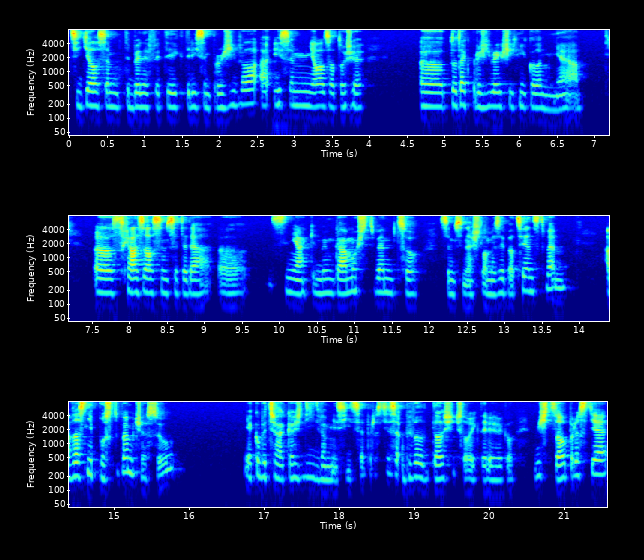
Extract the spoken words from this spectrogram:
cítila jsem ty benefity, které jsem prožívala a i jsem měla za to, že uh, to tak prožívají všichni kolem mě a uh, scházela jsem se teda uh, s nějakým mým kámošstvem, co jsem si našla mezi pacientstvem a vlastně postupem času jako by třeba každý dva měsíce prostě se objevil další člověk, který řekl, víš co, prostě,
